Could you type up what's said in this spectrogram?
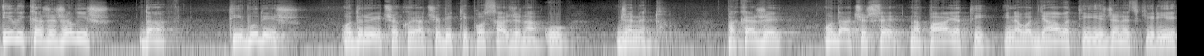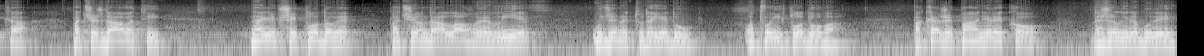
Ili kaže želiš da ti budeš od drveća koja će biti posađena u dženetu. Pa kaže, onda ćeš se napajati i navodnjavati iz dženeckih rijeka, pa ćeš davati najljepše plodove, pa će onda Allahove vlije u dženetu da jedu od tvojih plodova. Pa kaže, pan je rekao da želi da bude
